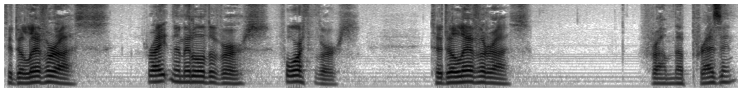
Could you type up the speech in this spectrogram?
to deliver us, right in the middle of the verse, fourth verse, to deliver us from the present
